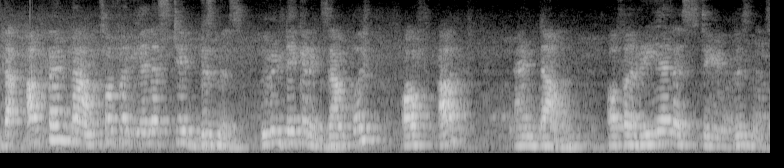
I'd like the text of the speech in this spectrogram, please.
The up and downs of a real estate business. We will take an example of up and down of a real estate business.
